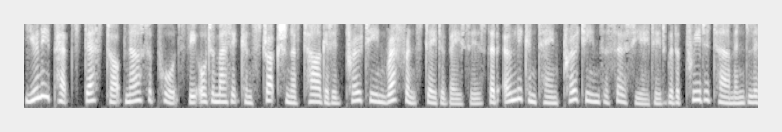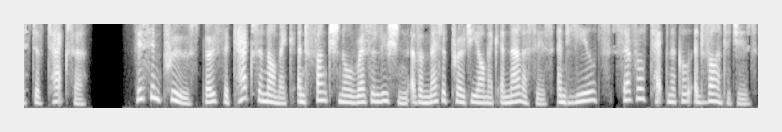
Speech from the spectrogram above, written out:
Unipept Desktop now supports the automatic construction of targeted protein reference databases that only contain proteins associated with a predetermined list of taxa. This improves both the taxonomic and functional resolution of a metaproteomic analysis and yields several technical advantages.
